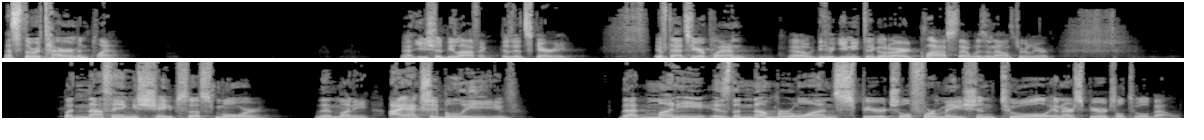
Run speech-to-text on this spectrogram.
That's the retirement plan. You should be laughing because it's scary. If that's your plan, uh, you need to go to our class that was announced earlier. But nothing shapes us more than money. I actually believe that money is the number one spiritual formation tool in our spiritual tool belt.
